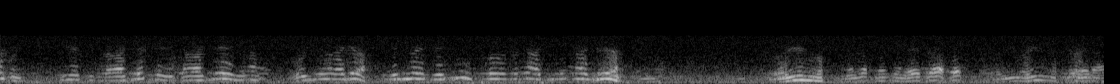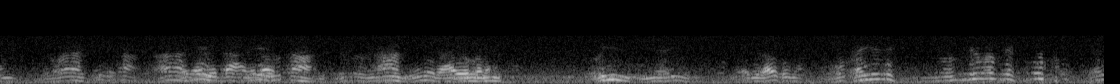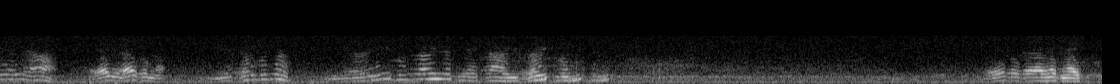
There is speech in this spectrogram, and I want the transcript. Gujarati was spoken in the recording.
нахуй. Нет, это ответственность, это ответственность. Узнавая, понимаете, что это так, не так, нет. Видно. Thank you. એવું તો બરાબર નથી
